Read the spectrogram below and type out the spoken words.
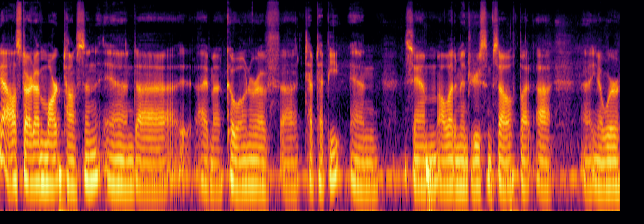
Yeah, I'll start. I'm Mark Thompson, and uh, I'm a co-owner of uh, Tap Tap Eat. And Sam, I'll let him introduce himself. But uh, uh, you know, we're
